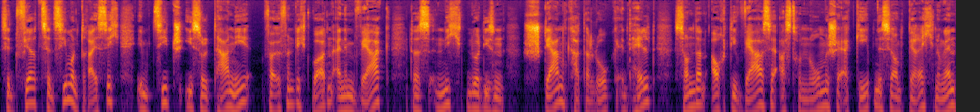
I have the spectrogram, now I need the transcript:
sind 1437 im Zij-i Sultani veröffentlicht worden, einem Werk, das nicht nur diesen Sternkatalog enthält, sondern auch diverse astronomische Ergebnisse und Berechnungen,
